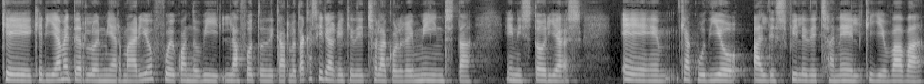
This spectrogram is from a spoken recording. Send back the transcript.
que quería meterlo en mi armario fue cuando vi la foto de Carlota Casiraghi, que de hecho la colgué en mi Insta, en historias, em, que acudió al desfile de Chanel, que llevaba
